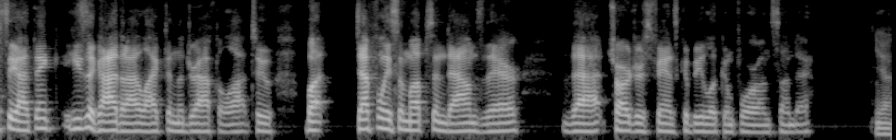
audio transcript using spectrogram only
see. I think he's a guy that I liked in the draft a lot too. But definitely some ups and downs there that Chargers fans could be looking for on Sunday. Yeah.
